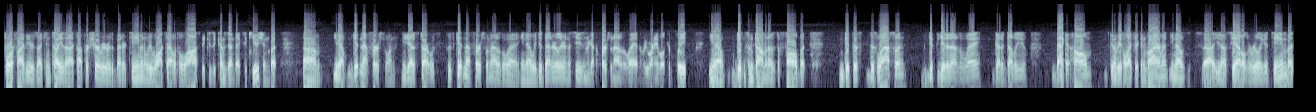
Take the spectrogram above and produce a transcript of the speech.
four or five years I can tell you that I thought for sure we were the better team and we walked out with a loss because it comes down to execution. But um, you know, getting that first one, you got to start with with getting that first one out of the way. You know, we did that earlier in the season. We got the first one out of the way, and then we weren't able to complete. You know, getting some dominoes to fall, but get this this last one, get get it out of the way. Got a W. Back at home, it's going to be an electric environment. You know, uh, you know, Seattle's a really good team, but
